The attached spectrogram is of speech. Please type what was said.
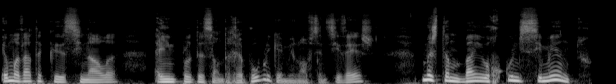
É uma data que assinala a implantação da República, em 1910, mas também o reconhecimento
